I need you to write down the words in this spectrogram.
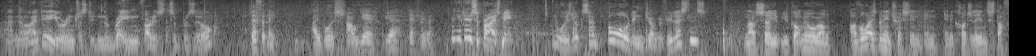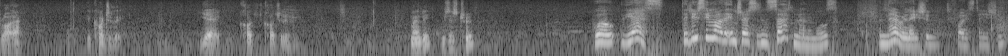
I had no idea you were interested in the rainforests of Brazil. Definitely. Hey, boys. Oh, yeah. Yeah. Definitely. Well, you do surprise me. You always look so bored in geography lessons. No, sir, you, you've got me all wrong. I've always been interested in, in, in ecology and stuff like that. Ecology. Yeah, cod, codgely. Mandy, is this true? Well, yes. They do seem rather interested in certain animals and their relation to forestation.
